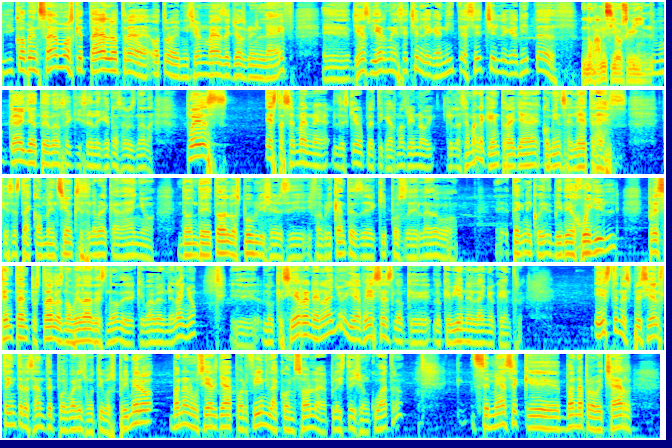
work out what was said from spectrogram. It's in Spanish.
Y comenzamos, ¿qué tal? Otra, otra emisión más de Just Green Life. Eh, ya es viernes, échenle ganitas, échenle ganitas. No mames, Just Green. Tú cállate, 2XL, que no sabes nada. Pues esta semana les quiero platicar, más bien hoy, que la semana que entra ya comienza el E3, que es esta convención que se celebra cada año, donde todos los publishers y, y fabricantes de equipos del lado eh, técnico y videojueguil presentan pues todas las novedades ¿no? de que va a haber en el año, eh, lo que cierra en el año y a veces lo que, lo que viene el año que entra. Este en especial está interesante por varios motivos. Primero, van a anunciar ya por fin la consola PlayStation 4. Se me hace que van a aprovechar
